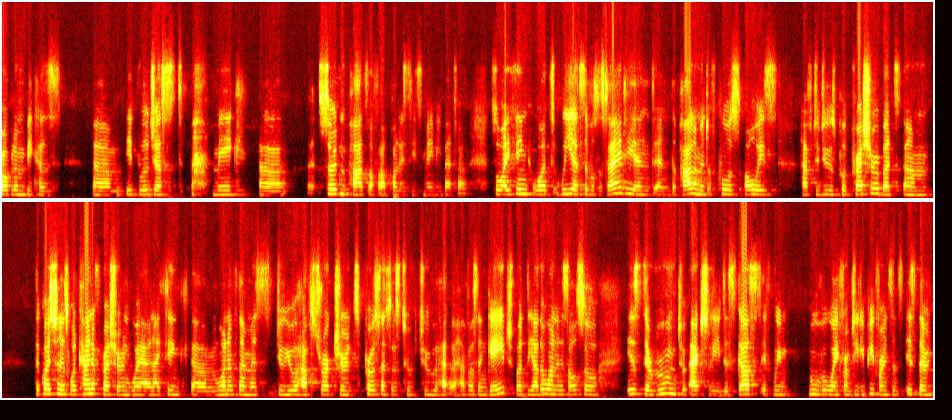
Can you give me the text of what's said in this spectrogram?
problem because um, it will just make uh, certain parts of our policies maybe better. So I think what we as civil society and, and the parliament, of course, always have to do is put pressure, but um, the question is what kind of pressure and where. And I think um, one of them is do you have structured processes to, to ha have us engage? But the other one is also is there room to actually discuss if we move away from GDP, for instance, is there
